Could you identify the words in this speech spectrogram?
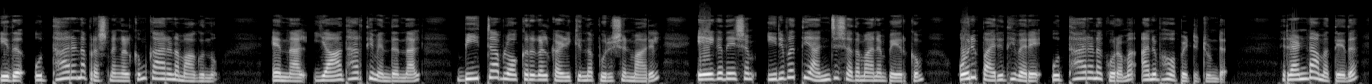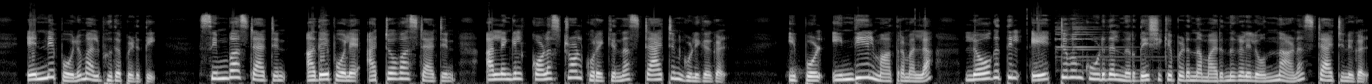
ഇത് ഉദ്ധാരണ പ്രശ്നങ്ങൾക്കും കാരണമാകുന്നു. എന്നാൽ യാഥാർത്ഥ്യമെന്തെന്നാൽ ബീറ്റാ ബ്ലോക്കറുകൾ കഴിക്കുന്ന പുരുഷന്മാരിൽ ഏകദേശം ഇരുപത്തിയഞ്ച് ശതമാനം പേർക്കും ഒരു പരിധിവരെ ഉദ്ധാരണക്കുറവ് അനുഭവപ്പെട്ടിട്ടുണ്ട്. രണ്ടാമത്തേത് എന്നെപ്പോലും അത്ഭുതപ്പെടുത്തി. സിംബാസ്റ്റാറ്റിൻ അതേപോലെ അറ്റോവാസ്റ്റാറ്റിൻ അല്ലെങ്കിൽ കൊളസ്ട്രോൾ കുറയ്ക്കുന്ന സ്റ്റാറ്റിൻ ഗുളികകൾ. ഇപ്പോൾ ഇന്ത്യയിൽ മാത്രമല്ല ലോകത്തിൽ ഏറ്റവും കൂടുതൽ നിർദ്ദേശിക്കപ്പെടുന്ന മരുന്നുകളിലൊന്നാണ് സ്റ്റാറ്റിനുകൾ.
